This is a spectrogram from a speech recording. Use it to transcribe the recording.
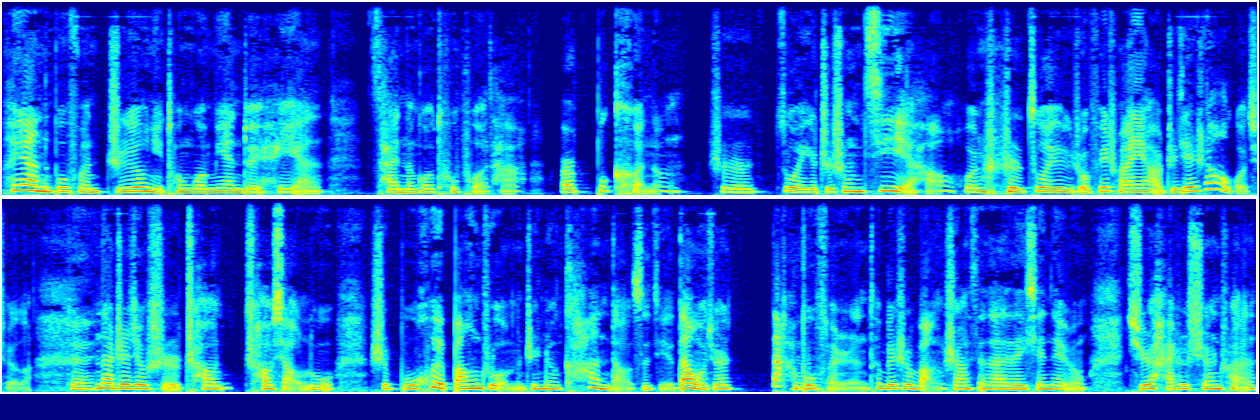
黑暗的部分，只有你通过面对黑暗才能够突破它，而不可能是坐一个直升机也好，或者是坐一个宇宙飞船也好，直接绕过去了。对，那这就是抄抄小路，是不会帮助我们真正看到自己。但我觉得。大部分人，特别是网上现在的一些内容，其实还是宣传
